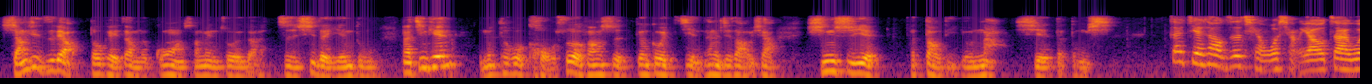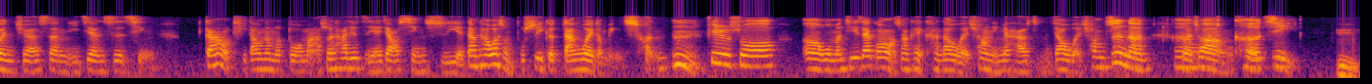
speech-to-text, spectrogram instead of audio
详细资料都可以在我们的官网上面做一个仔细的研读。那今天我们通过口述的方式，跟各位简单的介绍一下新事业。它到底有哪些的东西？在介绍之前，我想要再问 Jason 一件事情。刚刚有提到那么多嘛，所以它就直接叫新事业，但它为什么不是一个单位的名称？嗯，譬如说，呃，我们其实，在官网上可以看到伟创里面还有什么叫伟创智能、伟创科技。嗯，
